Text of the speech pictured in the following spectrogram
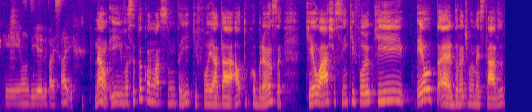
que um dia ele vai sair. Não, e você tocou num assunto aí que foi a da autocobrança, que eu acho assim que foi o que eu, é, durante meu mestrado,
